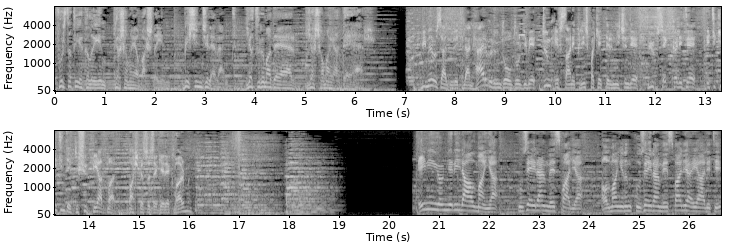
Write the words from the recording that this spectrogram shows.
Fırsatı yakalayın, yaşamaya başlayın. Beşinci Levent. Yatırıma değer, yaşamaya değer. BİM'e özel üretilen her üründe olduğu gibi tüm efsane pirinç paketlerinin içinde yüksek kalite, etiketinde düşük fiyat var. Başka söze gerek var mı? En iyi yönleriyle Almanya, Kuzey Ren-Vesfalya, Almanya'nın Kuzey Ren-Vesfalya eyaleti,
